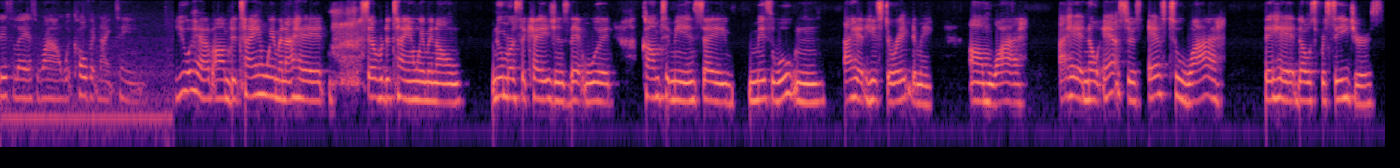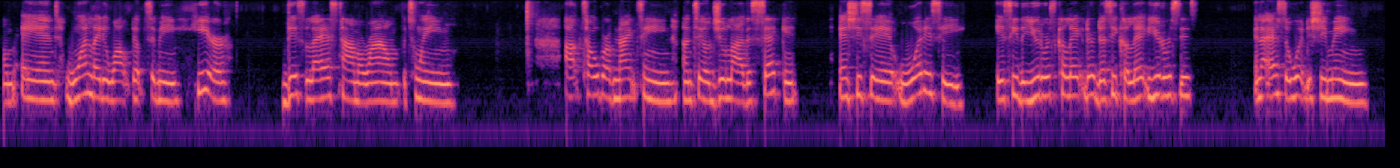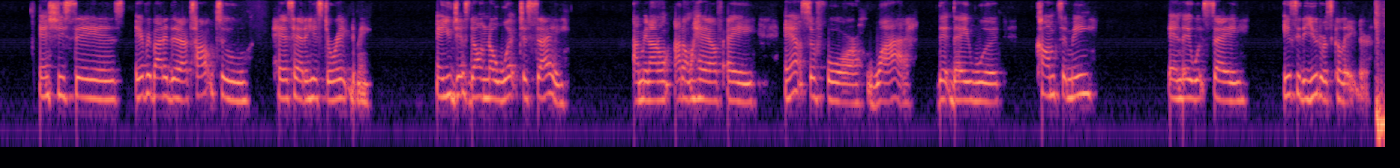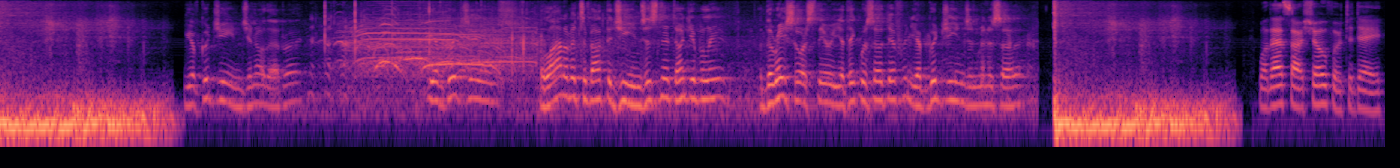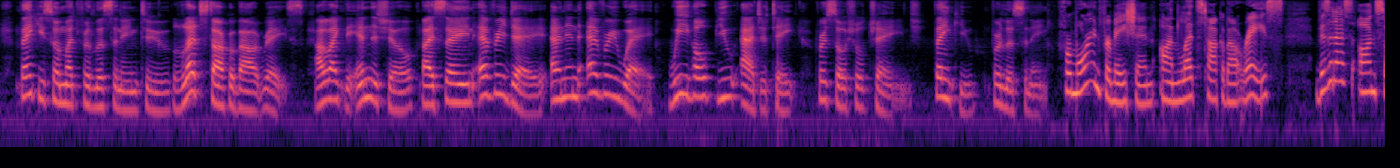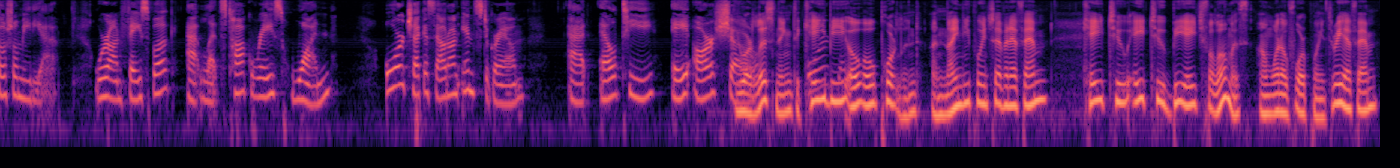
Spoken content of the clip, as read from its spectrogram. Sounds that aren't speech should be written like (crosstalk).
this last round with COVID 19? You have um, detained women. I had several detained women on numerous occasions that would come to me and say, Miss Wooten, I had hysterectomy. Um, why? I had no answers as to why they had those procedures. Um, and one lady walked up to me here this last time around between October of 19 until July the 2nd. And she said, What is he? Is he the uterus collector? Does he collect uteruses? And I asked her, What does she mean? And she says, Everybody that I talked to has had a hysterectomy. And you just don't know what to say. I mean, I don't I don't have a answer for why that they would come to me and they would say, Is he the uterus collector? You have good genes, you know that, right? you have good genes. A lot of it's about the genes, isn't it? Don't you believe? The racehorse theory, you think we're so different? You have good genes in Minnesota. Well, that's our show for today. Thank you so much for listening to Let's Talk About Race. I like to end the show by saying every day and in every way, we hope you agitate for social change. Thank you for listening. For more information on Let's Talk About Race, visit us on social media. We're on Facebook at Let's Talk Race 1 or check us out on Instagram at LTAR Show. You are listening to KBOO Portland on 90.7 FM, K282BH Philomath on 104.3 FM,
